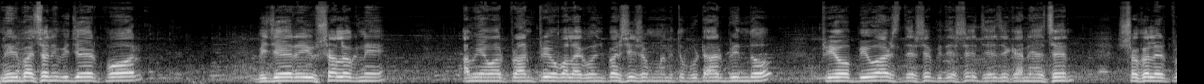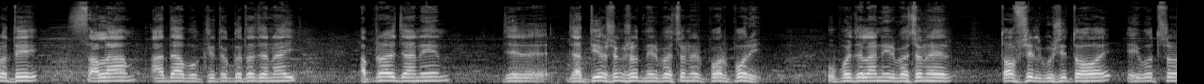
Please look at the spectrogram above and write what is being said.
নির্বাচনী বিজয়ের পর বিজয়ের এই উষালগ্নে আমি আমার প্রাণপ্রিয় বালাগঞ্জবাসী, সম্মানিত ভোটার বৃন্দ প্রিয় ভিউয়ার্স দেশে বিদেশে যে যেখানে আছেন, সকলের প্রতি সালাম, আদাব ও কৃতজ্ঞতা জানাই। আপনারা জানেন যে জাতীয় সংসদ নির্বাচনের পরপরই উপজেলা নির্বাচনের তফসিল ঘোষিত হয়। এই বছর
